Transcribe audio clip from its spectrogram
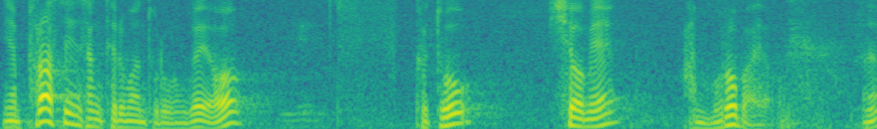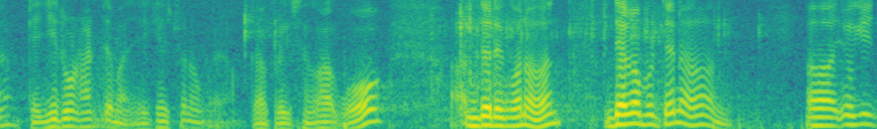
그냥 플러스인 상태로만 들어오는 거예요. 그것도 시험에 안 물어봐요. 어? 이론할 때만 얘기해 주는 거예요. 그러니까 그렇게 생각하고 안 되는 거는 내가 볼 때는 어, 여기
